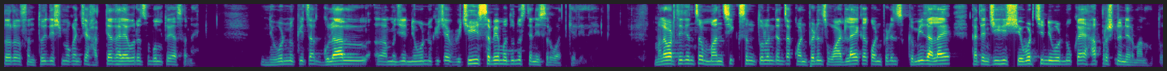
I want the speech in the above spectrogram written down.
तर संतोष देशमुखांची हत्या झाल्यावरच बोलतोय असं नाही. निवडणुकीचा गुलाल म्हणजे निवडणुकीच्या विजयी सभेमधूनच त्यांनी सुरुवात केलेली आहे. मला वाटतं त्यांचं मानसिक संतुलन त्यांचा कॉन्फिडन्स वाढला आहे का? कॉन्फिडन्स कमी झाला आहे का? त्यांची ही शेवटची निवडणूक आहे हा प्रश्न निर्माण होतो.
